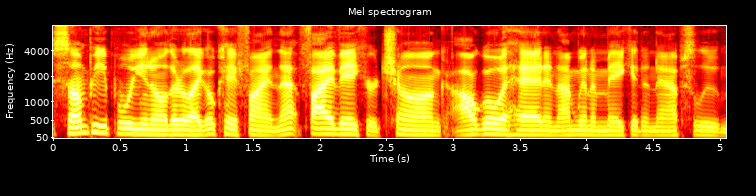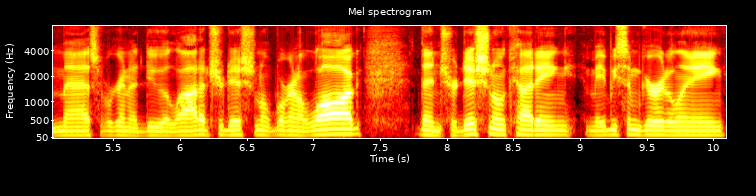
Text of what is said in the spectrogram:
some people, you know, they're like, okay, fine, that five acre chunk, I'll go ahead and I'm going to make it an absolute mess. We're going to do a lot of traditional, we're going to log, then traditional cutting, maybe some girdling,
